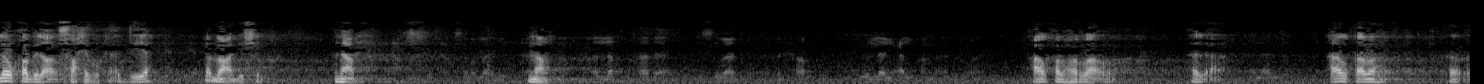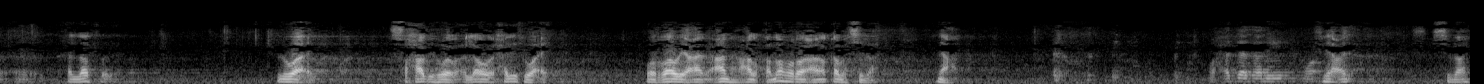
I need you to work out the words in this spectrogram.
لو قبل صاحبك الدية فما عندي شيء. نعم. نعم. اللفظ هذا علقمة اللفظ الوائل. الصحابي هو الراوي الحديث وائل والراوي عنه علقمة والراوي عن علقمة سماك نعم. وحدثني و... في سماك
